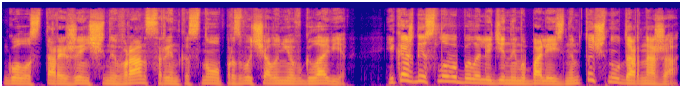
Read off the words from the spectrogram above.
Голос старой женщины Вран с рынка снова прозвучал у нее в голове, и каждое слово было ледяным и болезненным, точно удар ножа.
